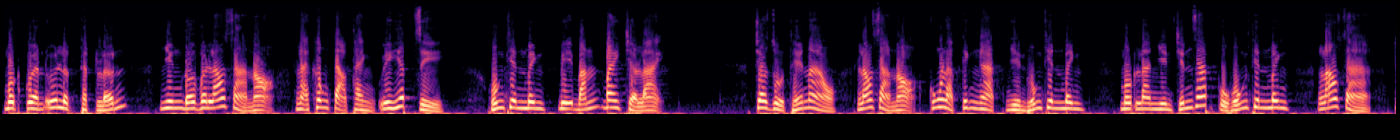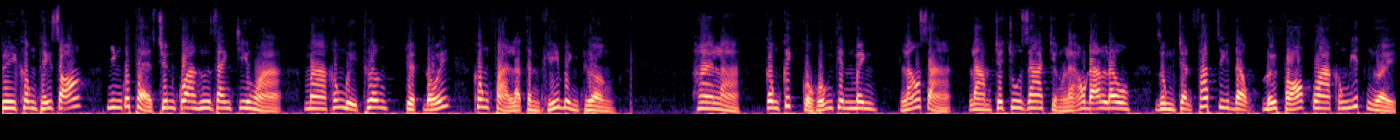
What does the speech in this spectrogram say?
Một quyền uy lực thật lớn nhưng đối với lão giả nọ lại không tạo thành uy hiếp gì. Huống Thiên Minh bị bắn bay trở lại. Cho dù thế nào, lão giả nọ cũng là kinh ngạc nhìn Huống Thiên Minh. Một là nhìn chiến giáp của Huống Thiên Minh, lão giả tuy không thấy rõ nhưng có thể xuyên qua hư danh chi hỏa mà không bị thương, tuyệt đối không phải là thần khí bình thường. Hai là Công kích của Huống Thiên Minh, lão giả làm cho Chu gia trưởng lão đã lâu dùng trận pháp di động đối phó qua không ít người,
